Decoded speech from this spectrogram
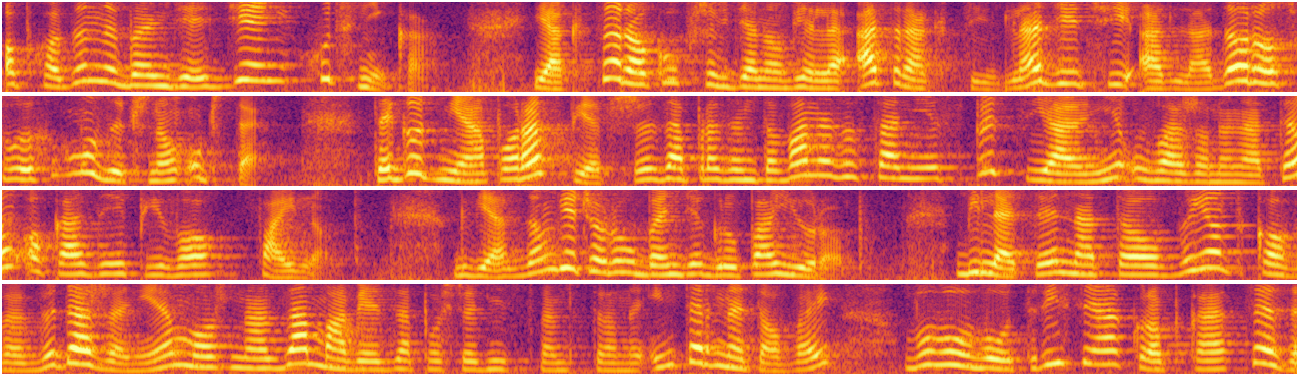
obchodzony będzie Dzień Hutnika. Jak co roku przewidziano wiele atrakcji dla dzieci, a dla dorosłych muzyczną ucztę. Tego dnia po raz pierwszy zaprezentowane zostanie specjalnie uważane na tę okazję piwo Fajnot. Gwiazdą wieczoru będzie grupa Europe. Bilety na to wyjątkowe wydarzenie można zamawiać za pośrednictwem strony internetowej www.trisia.cz.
